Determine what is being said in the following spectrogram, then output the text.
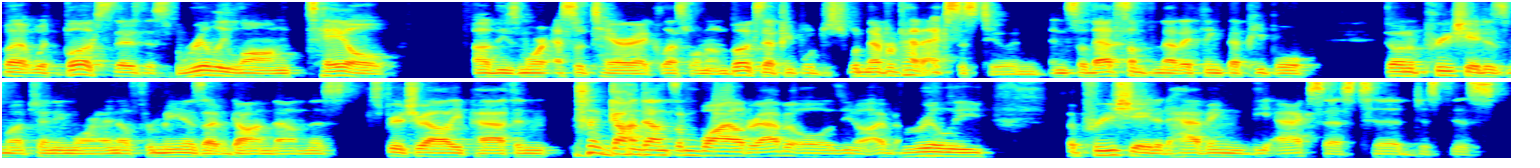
But with books, there's this really long tail of these more esoteric, less well known books that people just would never have had access to. And, and so that's something that I think that people don't appreciate as much anymore. And I know for me, as I've gone down this spirituality path and gone down some wild rabbit holes, you know, I've really appreciated having the access to just this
